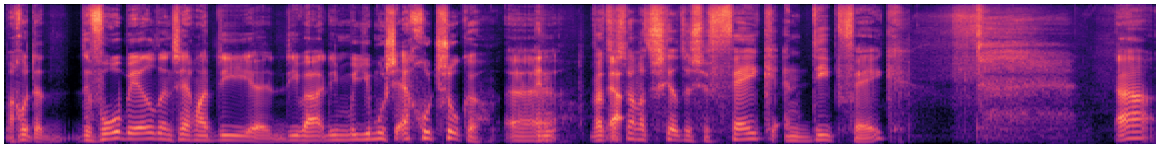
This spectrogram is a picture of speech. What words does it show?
Maar goed, de voorbeelden, zeg maar, die, die, waar, die, je moest echt goed zoeken. en wat is dan het verschil tussen fake en deepfake? Ja,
